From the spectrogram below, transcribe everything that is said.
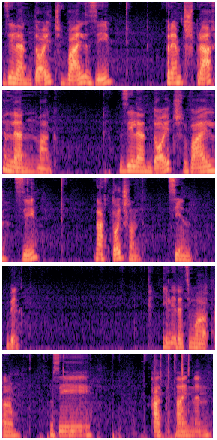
Sie lernt Deutsch, weil sie Fremdsprachen lernen mag. Sie lernt Deutsch, weil sie nach Deutschland ziehen will. Ili recimo, um, sie hat einen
